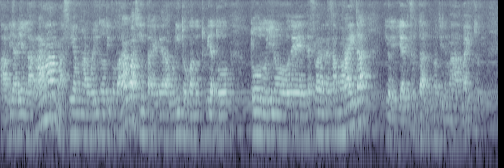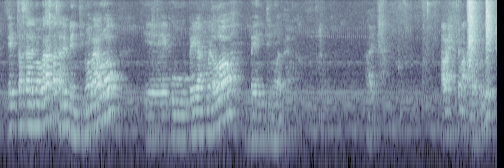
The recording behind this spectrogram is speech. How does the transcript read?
abría bien la rama, me hacía un arbolito tipo paraguas, así para que quedara bonito cuando estuviera todo, todo lleno de, flores de estas y oye, ya disfrutar, no tiene más, historia. Esta sale más barata, sale 29 euros, eh, cupea número 2, 29 euros. Ahí está. A ver, ¿qué más tengo aquí?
